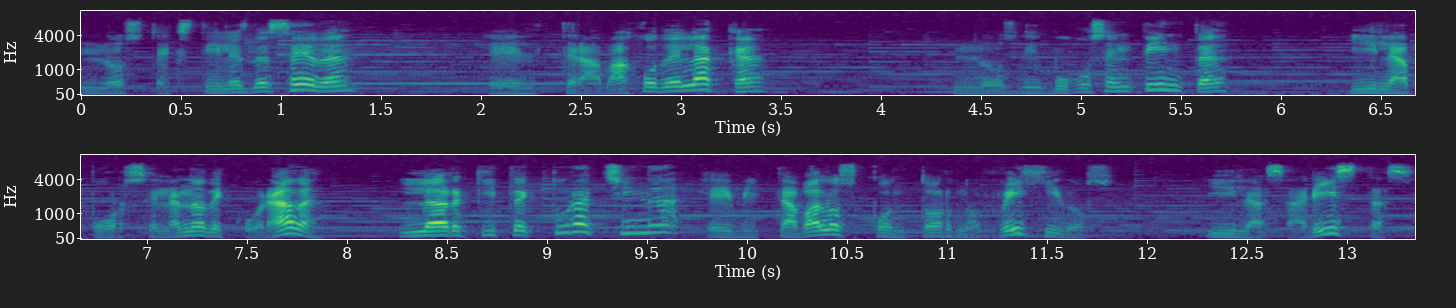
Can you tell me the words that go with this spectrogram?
los textiles de seda, el trabajo de laca, los dibujos en tinta y la porcelana decorada. La arquitectura china evitaba los contornos rígidos y las aristas,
